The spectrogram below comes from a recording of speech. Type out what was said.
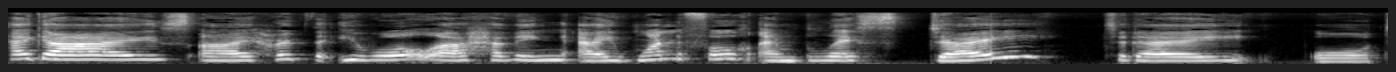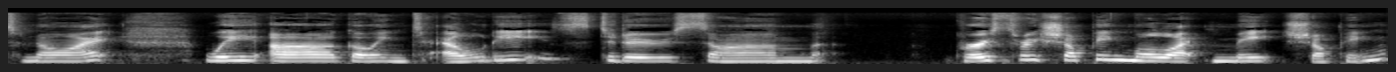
Hey guys, I hope that you all are having a wonderful and blessed day today or tonight. We are going to Aldi's to do some grocery shopping, more like meat shopping,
